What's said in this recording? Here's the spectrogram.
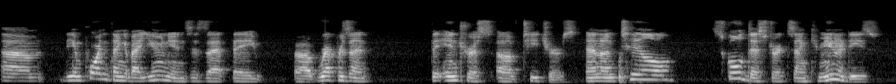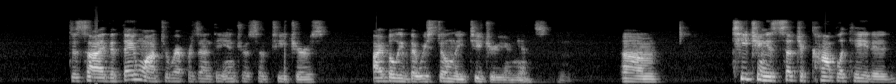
um, the important thing about unions is that they uh, represent the interests of teachers, and until school districts and communities decide that they want to represent the interests of teachers, I believe that we still need teacher unions. Um, teaching is such a complicated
